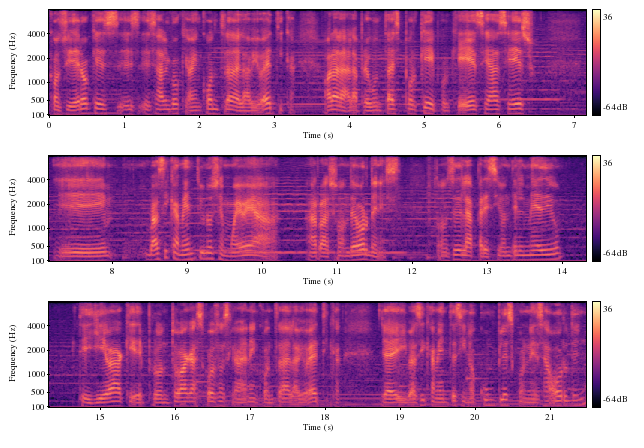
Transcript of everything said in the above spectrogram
considero que es, algo que va en contra de la bioética. Ahora la, pregunta es por qué por qué se hace eso eh, básicamente uno se mueve a, a razón de órdenes. Entonces la presión del medio te lleva a que de pronto hagas cosas que van en contra de la bioética. Y básicamente si no cumples con esa orden,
